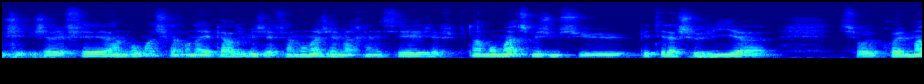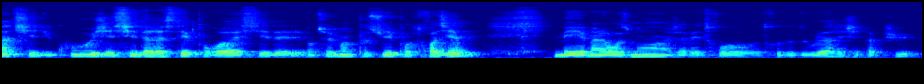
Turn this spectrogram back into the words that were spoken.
J'avais fait un bon match, on avait perdu, mais j'avais fait un bon match, j'avais marqué un essai, j'avais fait plutôt un bon match, mais je me suis pété la cheville euh, sur le premier match et du coup j'ai essayé de rester pour euh, essayer éventuellement de postuler pour le troisième, mais malheureusement j'avais trop trop de douleurs et j'ai pas pu.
